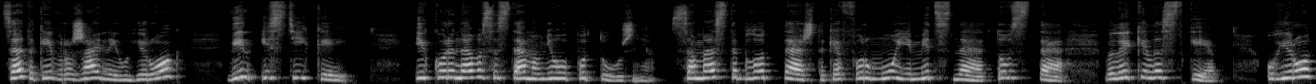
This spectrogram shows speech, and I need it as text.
Це такий врожайний огірок, він і стійкий, і коренева система в нього потужня. Саме стебло теж таке формує міцне, товсте, великі листки. Огірок,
